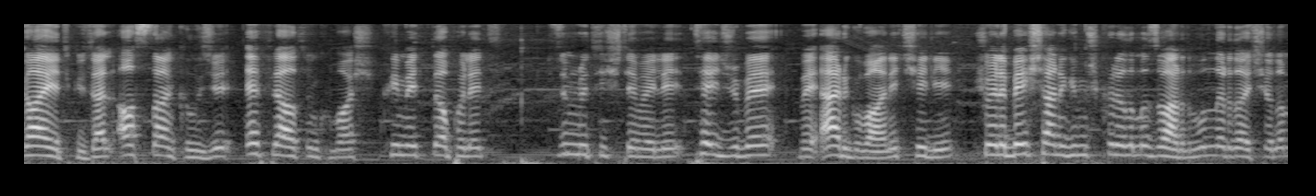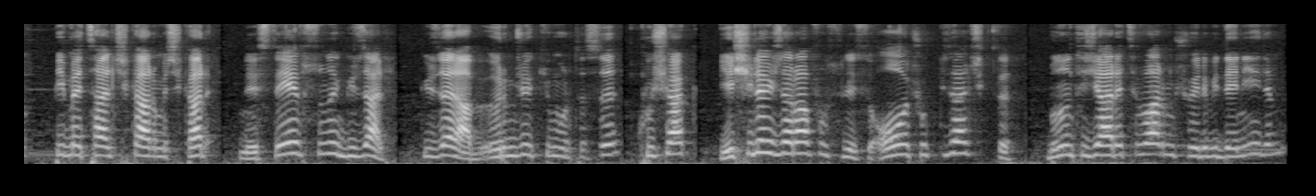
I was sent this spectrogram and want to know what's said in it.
Gayet güzel. Aslan kılıcı, eflatun kumaş, kıymetli apalet, zümrüt işlemeli, tecrübe ve erguvani çeliği. Şöyle 5 tane gümüş kralımız vardı. Bunları da açalım. Bir metal çıkar mı çıkar. Desteği efsuna güzel. Güzel abi. Örümcek yumurtası, kuşak, yeşil ejderha fasulyesi. Oo çok güzel çıktı. Bunun ticareti var mı? Şöyle bir deneyelim.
